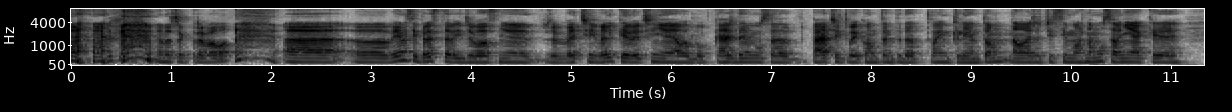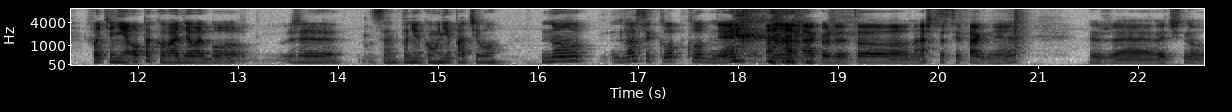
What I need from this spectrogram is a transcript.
no však trebalo. A uh, viem si predstaviť, že vlastne že väčši, veľkej väčšine alebo každému sa páči tvoj content, teda tvojim klientom, ale že či si možno musel nejaké fotenie opakovať, alebo že sa to niekomu nepáčilo. No, zase klop, klop nie. akože to našťastie fakt nie. Že väčšinou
